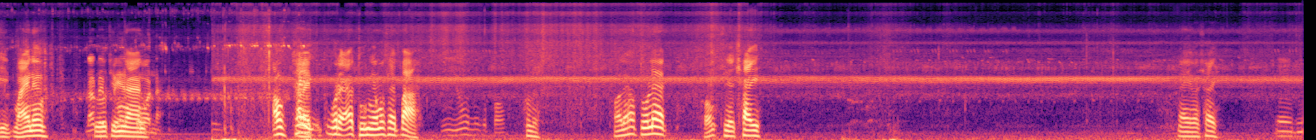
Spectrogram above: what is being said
อีกหมายหนึงดูทีมงานเอาใช่ว่าไรเอาถุงยังมาใส่ป่า พอแล้วตัวแรกของเสียชัย ไงวะใช่นี่ดิ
